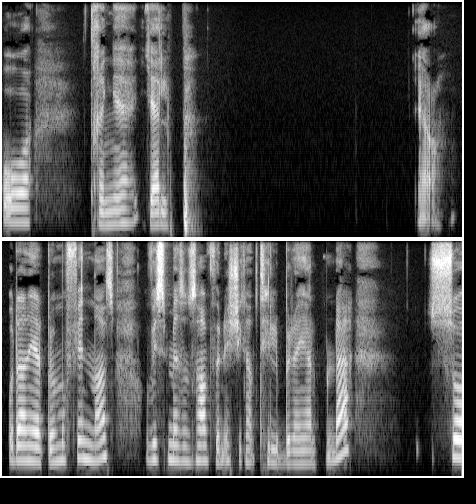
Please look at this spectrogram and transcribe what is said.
og trenger hjelp. Ja, og den hjelpen må finnes, og hvis vi som samfunn ikke kan tilby den hjelpen der, så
